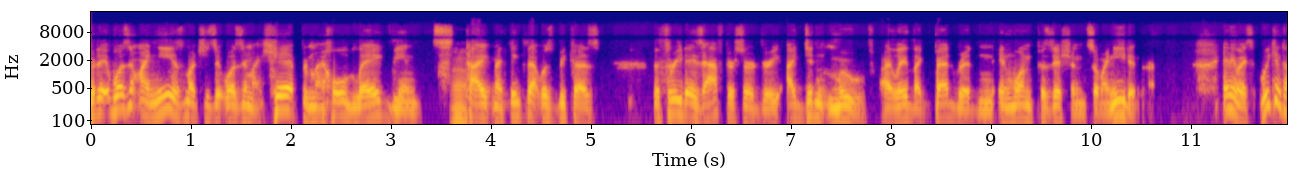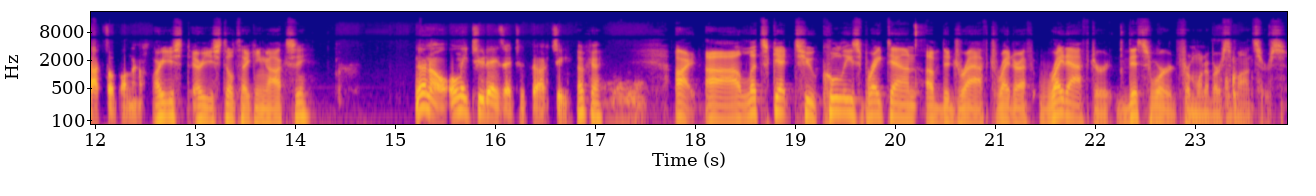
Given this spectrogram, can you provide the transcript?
But it wasn't my knee as much as it was in my hip and my whole leg being Oh. tight. And I think that was because the three days after surgery, I didn't move. I laid like bedridden in one position, so my knee didn't hurt. Anyways, we can talk football now. Are you st- are you still taking oxy? No, no, only two days I took oxy. Okay. All right. Uh, let's get to Cooley's breakdown of the draft right af- right after this word from one of our sponsors.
